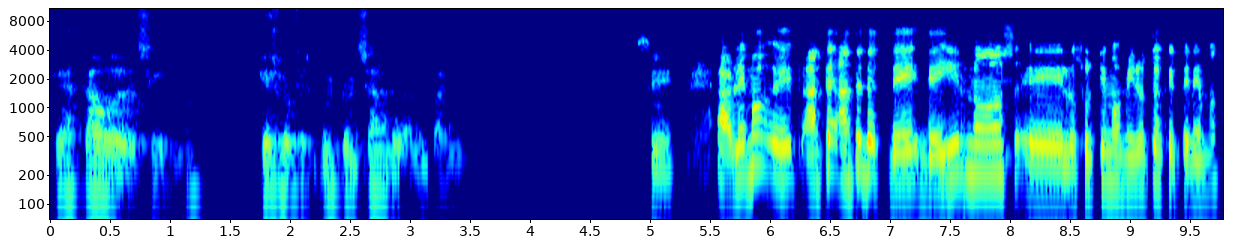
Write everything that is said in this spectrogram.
qué acabo de decir, ¿no? ¿Qué es lo que estoy pensando de mi país? Sí. Hablemos, eh, antes, antes de, de, irnos, eh, los últimos minutos que tenemos,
